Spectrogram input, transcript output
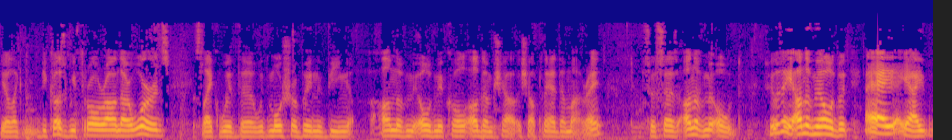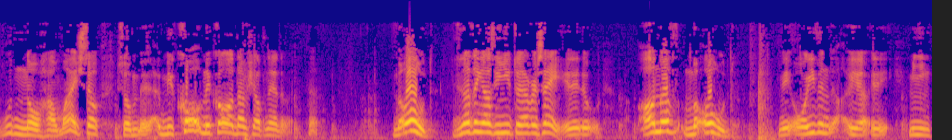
you know, like because we throw around our words, it's like with uh, with Moshe Rabbeinu being anav meod mikol adam shal shal pnei adama, right? So it says anav meod. So people say anav meod, but I, yeah, I wouldn't know how much. So so mikol mikol adam shal pnei adama. Meod. There's nothing else you need to ever say. Anav meod. Or even, uh, uh, meaning,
